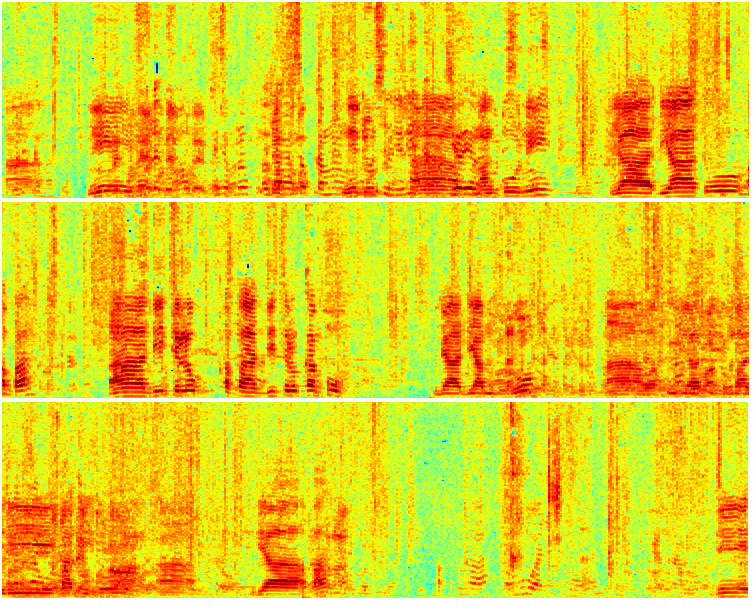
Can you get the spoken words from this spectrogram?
Ah, ni dah ni du, ah, mangku ni ya dia tu apa? Ah, di teluk apa di teluk kampung dia diam dulu. Ah, waktu dia kembali tadi. Ah, dia apa? Di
